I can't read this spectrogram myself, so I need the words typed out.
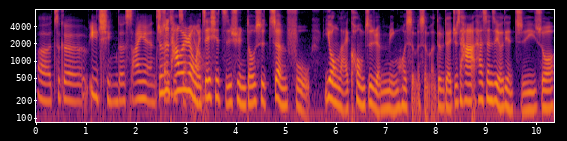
呃，这个疫情的 science 就是他会认为这些资讯都是政府用来控制人民或什么什么，对不对？就是他他甚至有点质疑说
